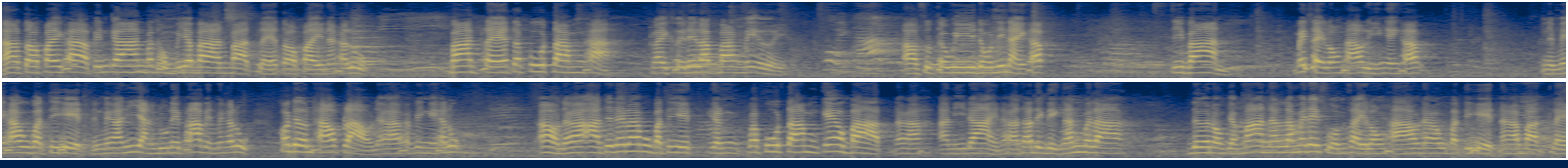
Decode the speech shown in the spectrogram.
อ่าต่อไปค่ะ เป็นการปฐมพยาบาลบาดแผลต่อไปนะคะลูก บาดแผลตะปูตำค่ะ ใครเคยได้รับบ้างไม่เอ่ยอ่าสุทวีโดนที่ไหนครับ ที่บ้าน ไม่ใส่รองเท้าหรือยังไงครับ เห็นไหมคะ อุบัติเหตุ เห็นไหมคะ นี่อย่างดูในภาพเห็นไหมคะลูกเขาเดินเท้าเปล่านะคะ เป็นไงคะลูก อ้าวนะคะ อาจจะได้รับอุบัติเหตุอย่างกระปูตำแก้วบาดนะคะ อันนี้ได้นะคะ ถ้าเด็กๆนั้นเวลา เดินออกจากบ้านนั้นแล้วไม่ได้สวมใส่รองเท้านะคะอุบัติเหตุนะคะบาดแผล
